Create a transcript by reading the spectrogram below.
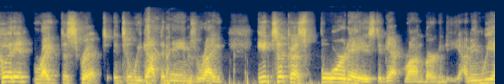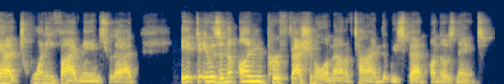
couldn't write the script until we got the names right. It took us four days to get Ron Burgundy. I mean, we had 25 names for that. It, it was an unprofessional amount of time that we spent on those names.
